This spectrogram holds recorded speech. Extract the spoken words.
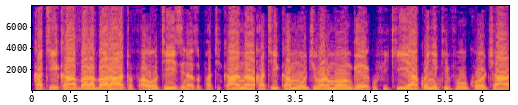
Katika barabara tofauti zinazopatikana katika muji wa Rumonge kufikia kwenye kivuko cha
